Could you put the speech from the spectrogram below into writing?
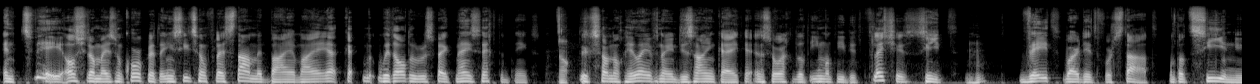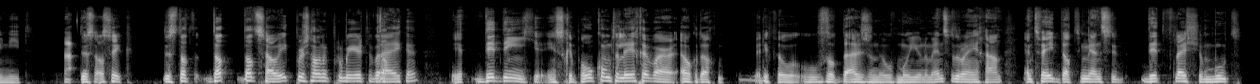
En twee, als je dan bij zo'n corporate en je ziet zo'n fles staan met buy buy, ja, with all due respect, mij zegt het niks. Dus ik zou nog heel even naar je design kijken en zorgen dat iemand die dit flesje ziet, Mhm. Weet waar dit voor staat. Want dat zie je nu niet. Ja. Dus als ik, dus dat, dat, dat zou ik persoonlijk proberen te bereiken. Dit- Dit dingetje in Schiphol komt te liggen, waar elke dag, weet ik veel, hoeveel duizenden of miljoenen mensen doorheen gaan. En twee, dat die mensen, dit flesje moet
